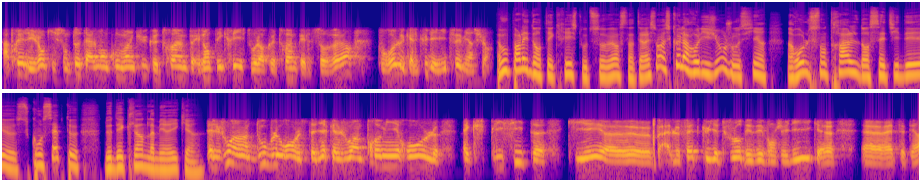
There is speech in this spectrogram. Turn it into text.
Après, les gens qui sont totalement convaincus que Trump est l'antéchrist ou alors que Trump est le sauveur, pour eux, le calcul est vite fait, bien sûr. Ah, vous parlez d'antéchrist ou de sauveur, c'est intéressant. Est-ce que la religion joue aussi un, un, rôle central dans cette idée, euh, ce concept de déclin de l'Amérique? Elle joue un double rôle, c'est-à-dire qu'elle joue un premier rôle explicite qui est euh, bah, le fait qu'il y a toujours des évangéliques, euh, euh, etc.,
